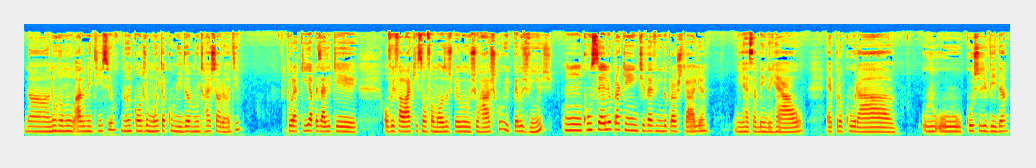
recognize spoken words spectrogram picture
na, no ramo alimentício, não encontro muita comida, muito restaurante por aqui, apesar de que ouvi falar que são famosos pelo churrasco e pelos vinhos. Um conselho para quem estiver vindo para a Austrália e recebendo em real é procurar o, o, custo de vida.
